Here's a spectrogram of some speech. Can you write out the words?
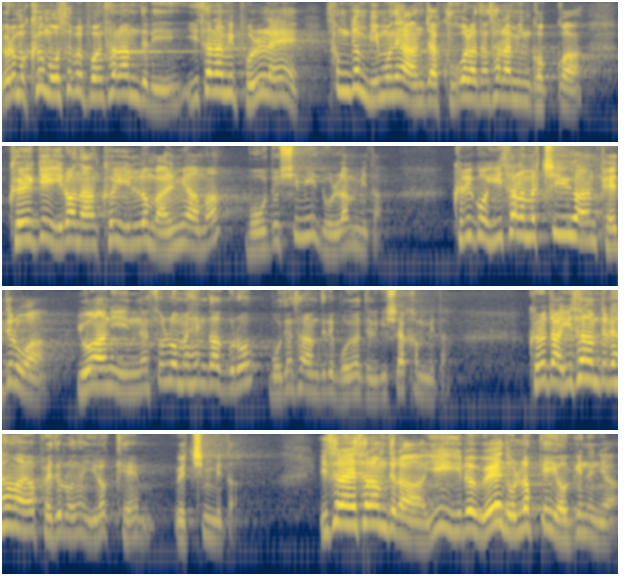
여러분 그 모습을 본 사람들이 이 사람이 본래 성전 미문에 앉아 구걸하던 사람인 것과 그에게 일어난 그 일로 말미암아 모두 심히 놀랍니다. 그리고 이 사람을 치유한 베드로와 요한이 있는 솔로몬 행각으로 모든 사람들이 모여들기 시작합니다. 그러자 이 사람들을 향하여 베드로는 이렇게 외칩니다. 이스라엘 사람들아, 이 일을 왜 놀랍게 여기느냐?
